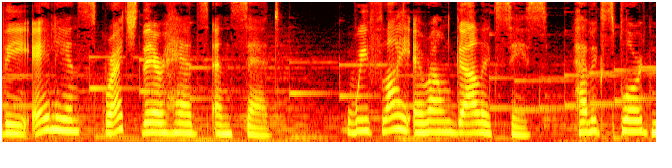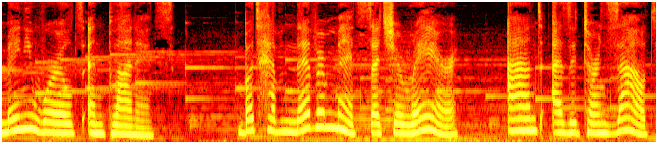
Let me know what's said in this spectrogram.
The aliens scratched their heads and said, We fly around galaxies, have explored many worlds and planets, but have never met such a rare and, as it turns out,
